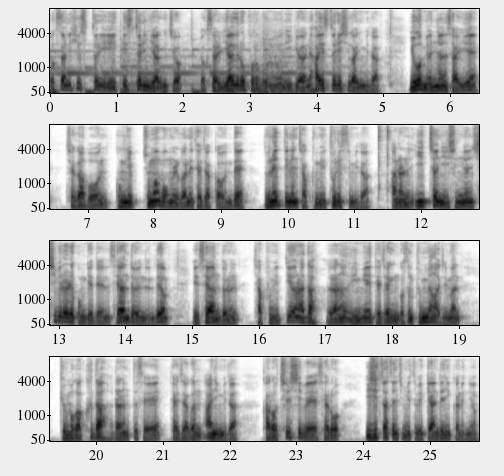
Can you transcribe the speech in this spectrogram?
역사는 히스토리, 히스토리 이야기죠. 역사를 이야기로 풀어보는 이교환의 하이스토리 시간입니다. 요 몇 년 사이에 제가 본 국립중앙박물관의 대작 가운데 눈에 띄는 작품이 둘 있습니다. 하나는 2020년 11월에 공개된 세안도였는데요. 이 세안도는 작품이 뛰어나다라는 의미의 대작인 것은 분명하지만 규모가 크다라는 뜻의 대작은 아닙니다. 가로 70에 세로 24cm밖에 안 되니까는요.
